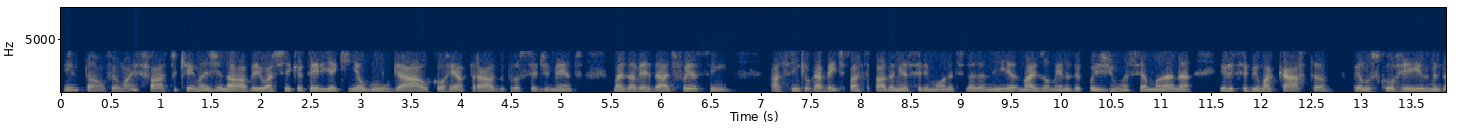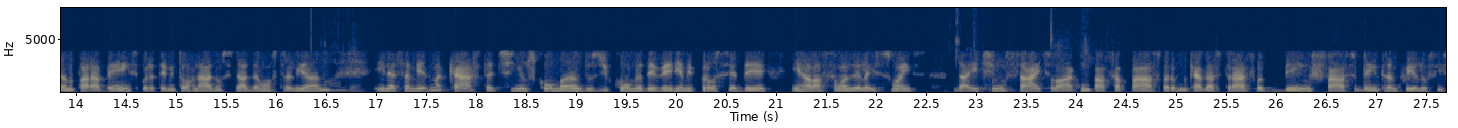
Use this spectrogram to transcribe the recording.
Então, foi mais fácil do que eu imaginava. Eu achei que eu teria que ir em algum lugar ou correr atrás do procedimento, mas na verdade foi assim. Assim que eu acabei de participar da minha cerimônia de cidadania, mais ou menos depois de uma semana, eu recebi uma carta pelos Correios me dando parabéns por eu ter me tornado um cidadão australiano. Olha. E nessa mesma carta tinha os comandos de como eu deveria me proceder em relação às eleições. Daí tinha um site lá com passo a passo para me cadastrar, foi bem fácil, bem tranquilo. Eu fiz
